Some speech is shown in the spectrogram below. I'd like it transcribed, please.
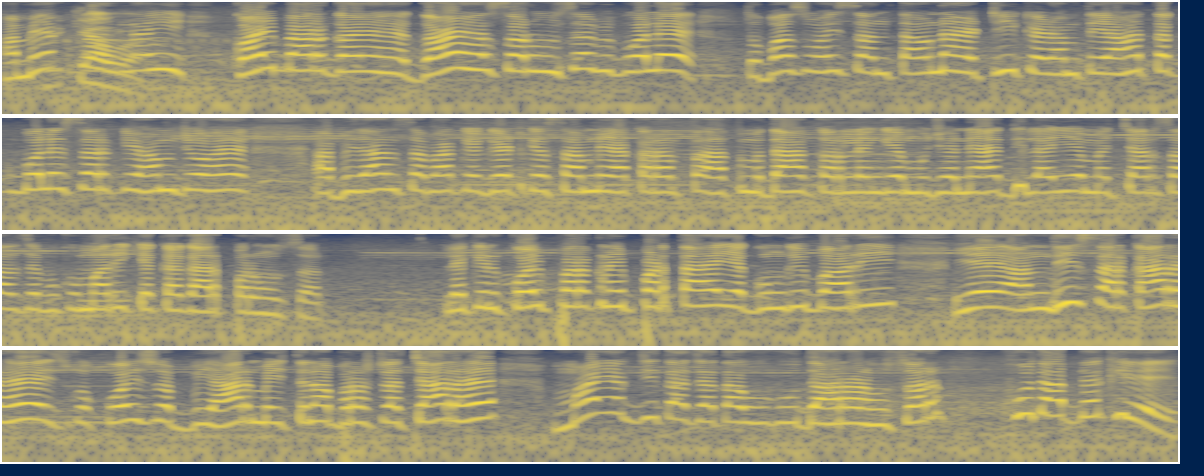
हमें क्या हुआ? नहीं कई बार गए हैं। गए हैं सर उनसे भी बोले तो बस वही संतावना है ठीक है। हम तो यहाँ तक बोले सर कि हम जो है विधानसभा के गेट के सामने आकर हम तो आत्मदाह कर लेंगे। मुझे न्याय दिलाइए मैं चार साल से भुखमरी के कगार पर हूँ सर। लेकिन कोई फ़र्क नहीं पड़ता है ये गुंगी बहरी ये अंधी सरकार है इसको कोई सब बिहार में इतना भ्रष्टाचार है। मैं एक जीता जाता उदाहरण हूँ सर। खुद आप देखिए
